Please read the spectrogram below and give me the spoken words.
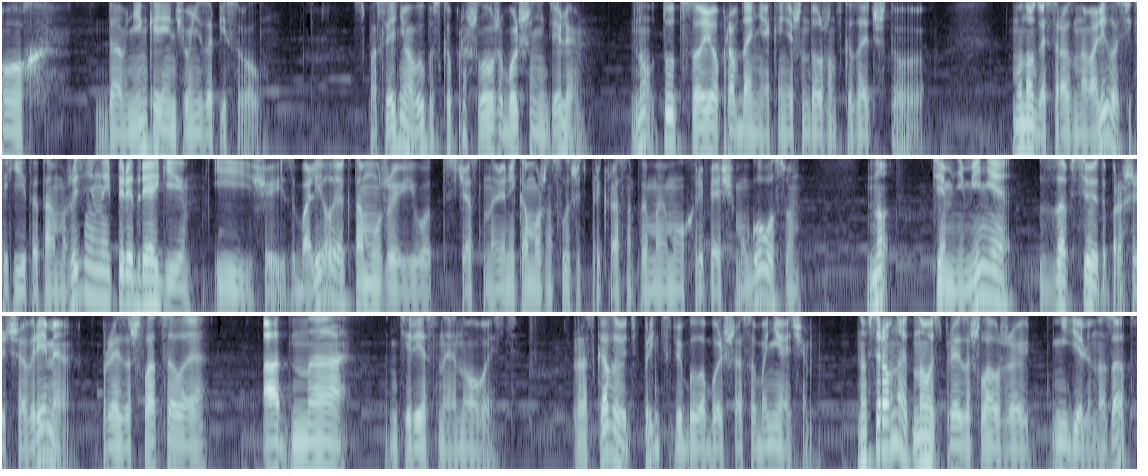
Ох, давненько я ничего не записывал. С последнего выпуска прошло уже больше недели. Ну, тут свое оправдание, конечно, должен сказать, что многое сразу навалилось, и какие-то там жизненные передряги, и еще и заболел я к тому же, и вот сейчас наверняка можно слышать прекрасно по моему хрипящему голосу. Но, тем не менее, за все это прошедшее время произошла целая одна интересная новость. Рассказывать, в принципе, было больше особо не о чем. Но все равно эта новость произошла уже неделю назад,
